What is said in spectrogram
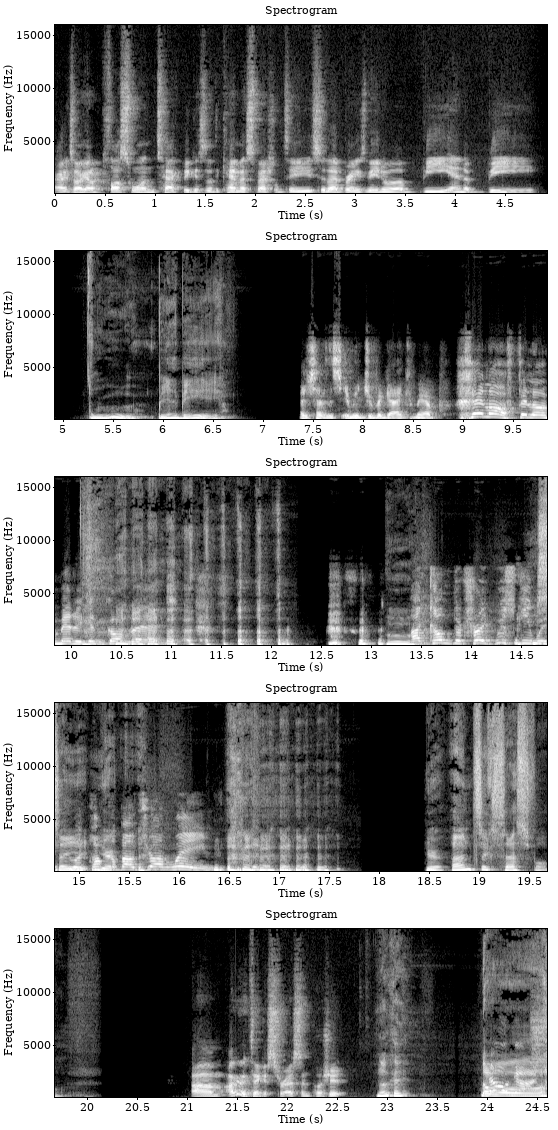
All right, so I got a plus one tech because of the chemist specialty, so that brings me to a B and a B. Ooh, B and B. I just have this image of a guy coming up. Hello, fellow American comrades. I come to trade whiskey with So you and talk about John Wayne. You're unsuccessful. Um, I'm going to take a stress and push it. Okay. No, oh,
